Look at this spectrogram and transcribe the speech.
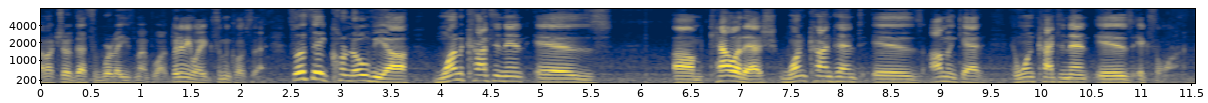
I'm not sure if that's the word I use in my blog, but anyway, something close to that. So let's say Cornovia. One continent is um, Kaladesh, one continent is Amonkhet, and one continent is Ixalan.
